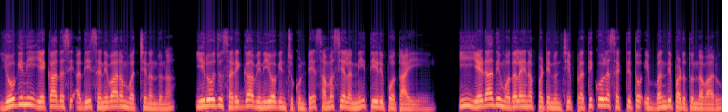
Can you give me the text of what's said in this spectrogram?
యోగిని ఏకాదశి అది శనివారం వచ్చినందున ఈరోజు సరిగ్గా వినియోగించుకుంటే సమస్యలన్నీ తీరిపోతాయి. ఈ ఏడాది మొదలైనప్పటి నుంచి ప్రతికూల శక్తితో ఇబ్బంది పడుతున్నవారు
